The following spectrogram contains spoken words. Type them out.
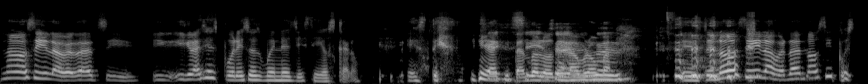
No, sí, la verdad, sí. Y, gracias por esos buenos deseos, Caro. Este, ya quitando lo de la broma. Este, no, sí, la verdad, no, sí, pues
